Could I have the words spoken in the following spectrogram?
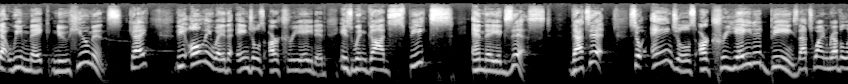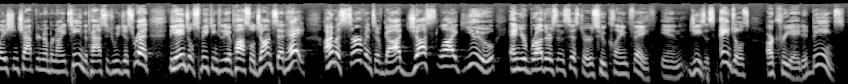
that we make new humans, okay? The only way that angels are created is when God speaks and they exist. That's it. So angels are created beings. That's why in Revelation chapter number 19, the passage we just read, the angel speaking to the apostle John said, Hey, I'm a servant of God just like you and your brothers and sisters who claim faith in Jesus. Angels are created beings.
